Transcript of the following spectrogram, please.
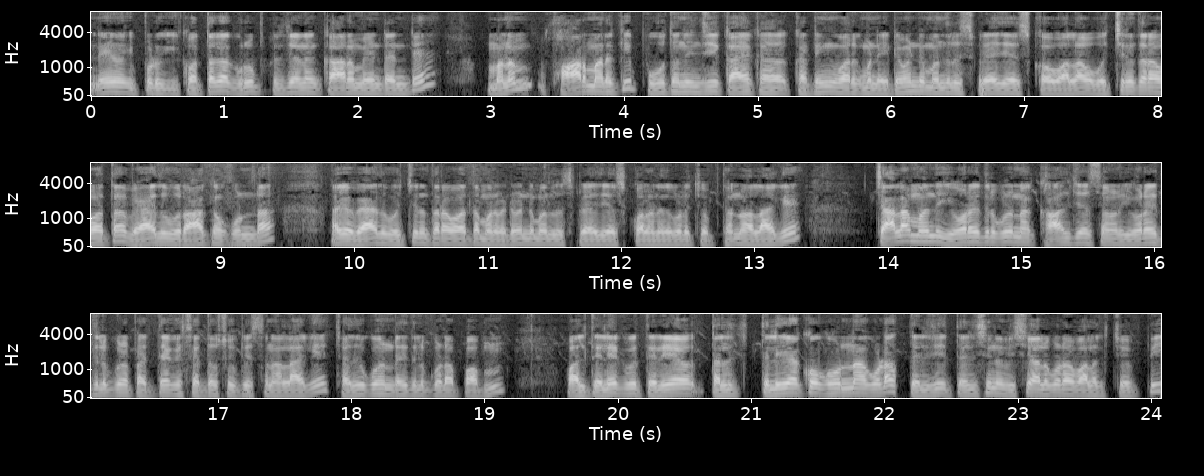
నేను ఇప్పుడు ఈ కొత్తగా గ్రూప్ చేయడానికి కారణం ఏంటంటే మనం ఫార్మర్కి పూత నుంచి కాయ క- కటింగ్ వరకు మనం ఎటువంటి మందులు స్ప్రే చేసుకోవాలా? వచ్చిన తర్వాత వ్యాధి రాకుండా అలాగే వ్యాధి వచ్చిన తర్వాత మనం ఎటువంటి మందులు స్ప్రే చేసుకోవాలనేది కూడా చెప్తాను. అలాగే చాలామంది యువ రైతులు కూడా నాకు కాల్ చేస్తున్నారు. యువ రైతులకు కూడా ప్రత్యేక శ్రద్ధ చూపిస్తున్నాను అలాగే చదువుకోని రైతులకు కూడా పాపం వాళ్ళు తెలియక తెలియ తెలియకోకుండా కూడా తెలిసి తెలిసిన విషయాలు కూడా వాళ్ళకి చెప్పి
